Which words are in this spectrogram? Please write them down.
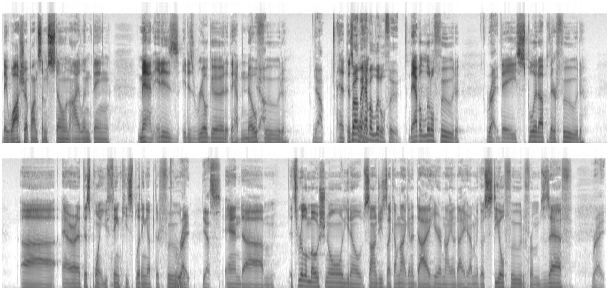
They wash up on some stone island thing. Man, it is it is real good. They have no Yeah. food. yeah. And at this Well, point, they have a little food. they have a little food. Right. They split up their food. Uh, or at this point, you think he's splitting up their food, Right. Yes. and um, it's real emotional. You know, Sanji's like, "I'm not gonna die here. I'm not gonna die here. I'm gonna go steal food from Zeph." Right.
